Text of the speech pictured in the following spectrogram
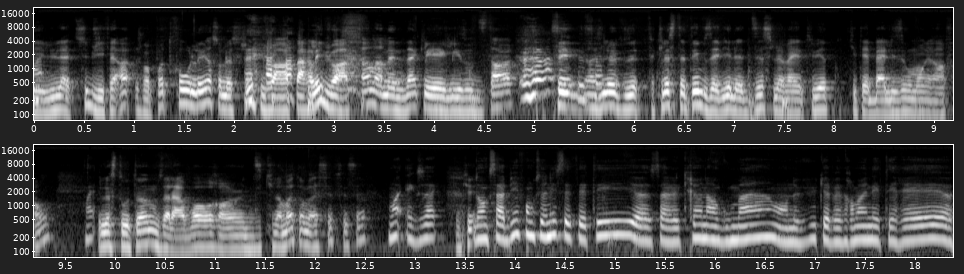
ouais. lu là-dessus, puis j'ai fait Ah, je vais pas trop lire sur le sujet, puis je vais en parler, puis je vais apprendre en même temps que les, les auditeurs. C'est- là, vous- fait que là, cet été, vous aviez le 10, le 28 qui était balisé au Mont-Grand-Fond. Ouais. Et Là, cet automne, vous allez avoir un 10 km au massif, c'est ça? Oui, exact. Donc, ça a bien fonctionné cet été. ça a créé un engouement. On a vu qu'il y avait vraiment un intérêt,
